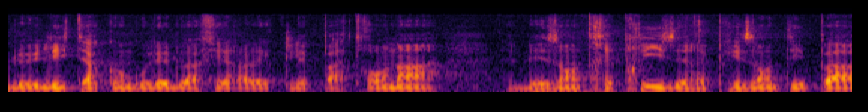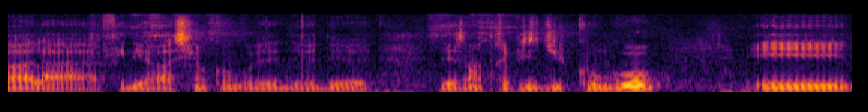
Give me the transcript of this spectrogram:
l'État congolais doit faire avec les patronats des entreprises représentées par la Fédération congolaise des entreprises du Congo. Et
